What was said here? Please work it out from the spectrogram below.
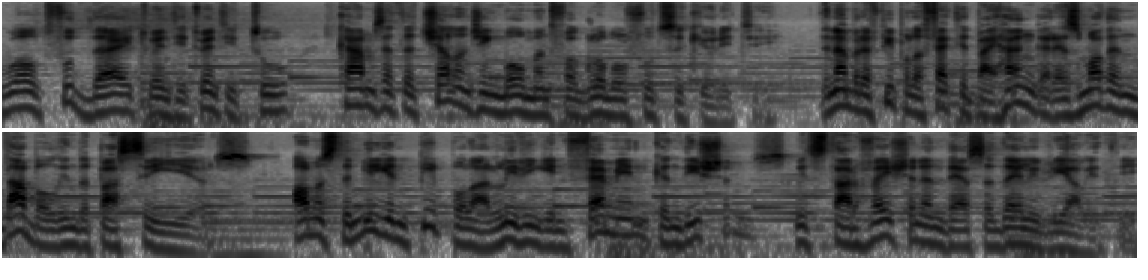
World Food Day 2022 comes at a challenging moment for global food security. The number of people affected by hunger has more than doubled in the past three years. Almost a million people are living in famine conditions, with starvation and death a daily reality.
